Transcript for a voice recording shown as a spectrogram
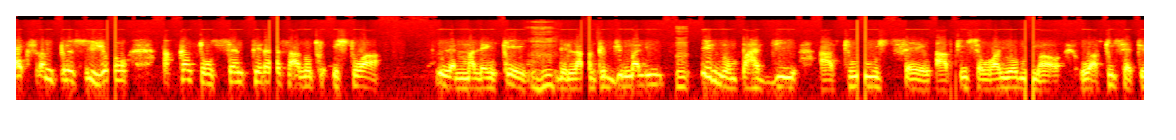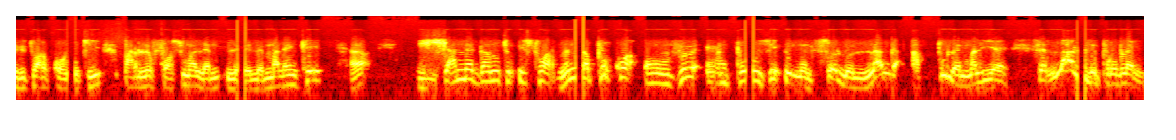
extrême précision quand on s'intéresse à notre histoire les malinqués mhm. de l'Empire du Mali, mhm. ils n'ont pas dit à tous ces, à tous ces royaumes euh, ou à tous ces territoires conquis par le forcément les, les, malinqués. Hein. Jamais dans notre histoire. Maintenant, pourquoi on veut imposer une seule langue à tous les Maliens? C'est là le problème,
